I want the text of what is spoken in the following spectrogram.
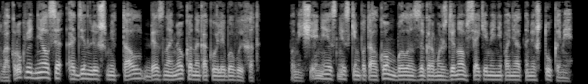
Вокруг виднелся один лишь металл, без намека на какой-либо выход. Помещение с низким потолком было загромождено всякими непонятными штуками,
